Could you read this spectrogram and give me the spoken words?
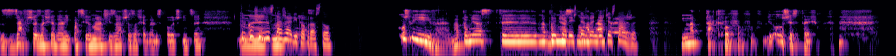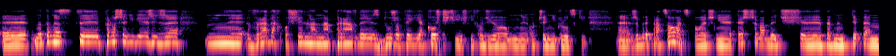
zawsze zasiadali pasjonaci, zawsze zasiadali społecznicy. Tylko się zestarzeli natomiast, po prostu. Możliwe. Natomiast. natomiast Wy kiedyś no, też naprawdę, będziecie starzy. Na, tak, już jesteśmy. E, natomiast e, proszę mi wierzyć, że w radach osiedla naprawdę jest dużo tej jakości, jeśli chodzi o, mm, o czynnik ludzki. E, żeby pracować społecznie, też trzeba być pewnym typem,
